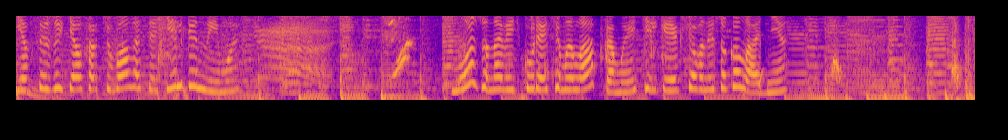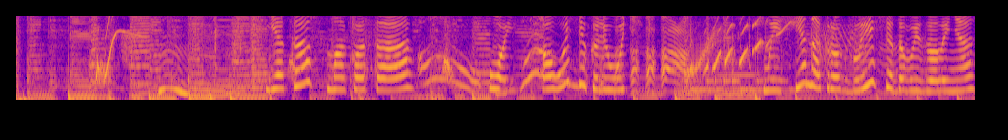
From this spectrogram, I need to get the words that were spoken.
Я все життя харчувалася тільки ними. Можу навіть курячими лапками, тільки якщо вони шоколадні. Яка ж смакота? Ой, а ось і ключ. Ми ще на крок ближче до визволення.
